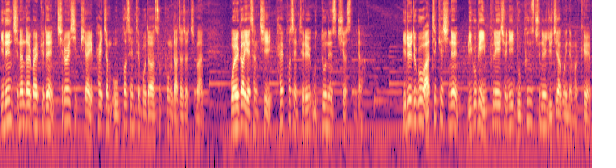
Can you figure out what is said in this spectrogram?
이는 지난달 발표된 7월 CPI 8.5%보다 소폭 낮아졌지만 월가 예상치 8%를 웃도는 수치였습니다. 이를 두고 아트캐시는 미국의 인플레이션이 높은 수준을 유지하고 있는 만큼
